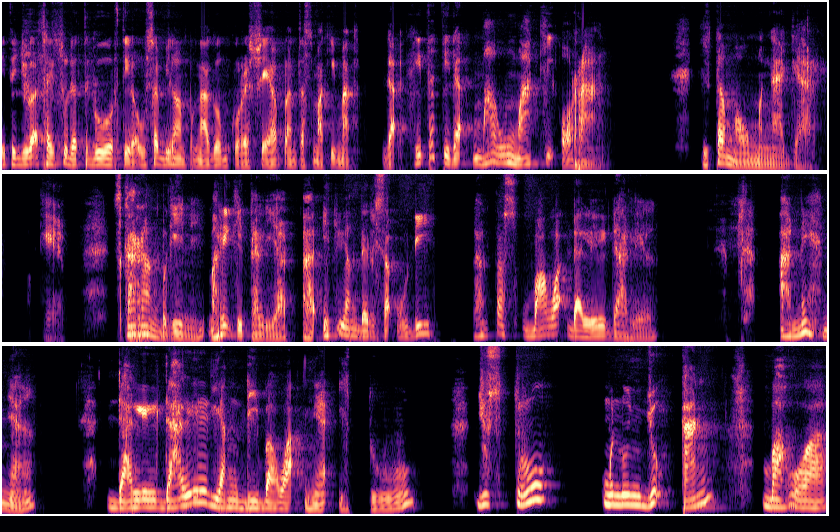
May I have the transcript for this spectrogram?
itu juga saya sudah tegur, tidak usah bilang pengagum Quraisy lantas maki-maki. Tidak, kita tidak mau maki orang. Kita mau mengajar. Oke. Sekarang begini, mari kita lihat. Uh, itu yang dari Saudi, lantas bawa dalil-dalil. Anehnya, dalil-dalil yang dibawanya itu justru menunjukkan bahwa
